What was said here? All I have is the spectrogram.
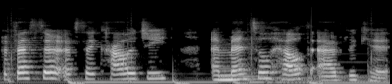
professor of psychology and mental health advocate.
